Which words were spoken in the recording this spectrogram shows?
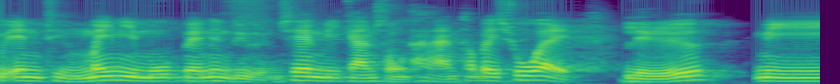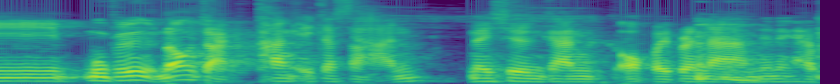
UN ถึงไม่มี movement อื่นๆ เช่นมีการส่งทหารเข้าไปช่วย หรือ มี movement อื่นนอกจากทางเอกสารในเชิงการออกไปประนามเนี่ยนะครับ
